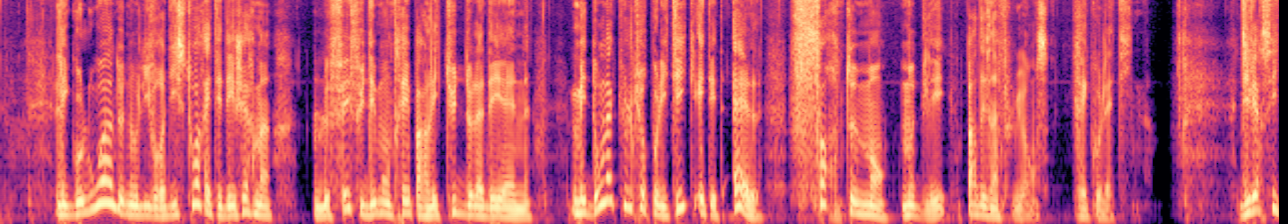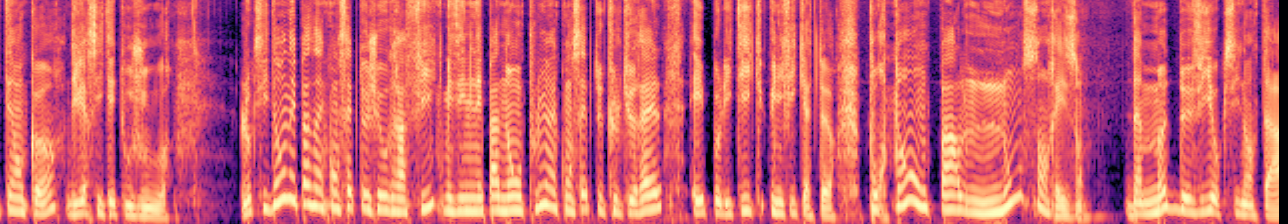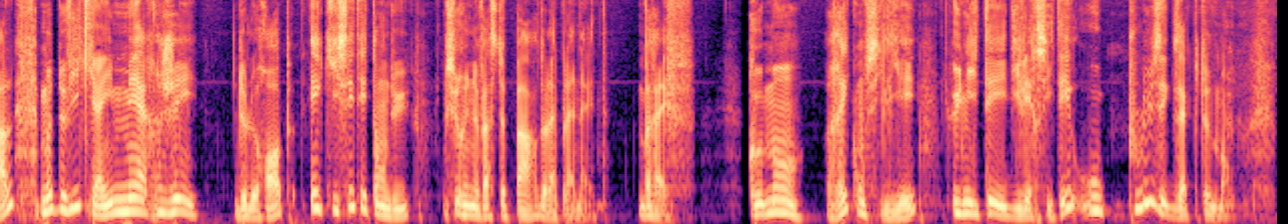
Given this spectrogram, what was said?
Les Gaulois de nos livres d'histoire étaient des Germains. Le fait fut démontré par l'étude de l'ADN, mais dont la culture politique était, elle, fortement modelée par des influences gréco-latines. Diversité encore, diversité toujours. L'Occident n'est pas un concept géographique, mais il n'est pas non plus un concept culturel et politique unificateur. Pourtant, on parle non sans raison d'un mode de vie occidental, mode de vie qui a émergé de l'Europe et qui s'est étendu sur une vaste part de la planète. Bref, comment réconcilier unité et diversité, ou plus exactement,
